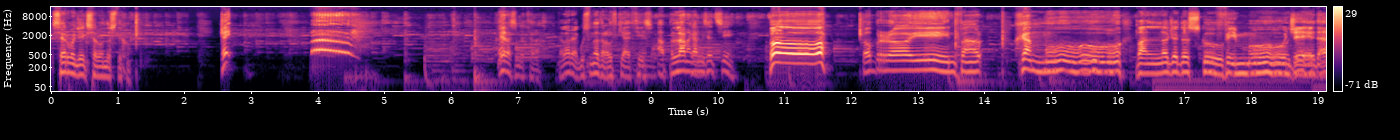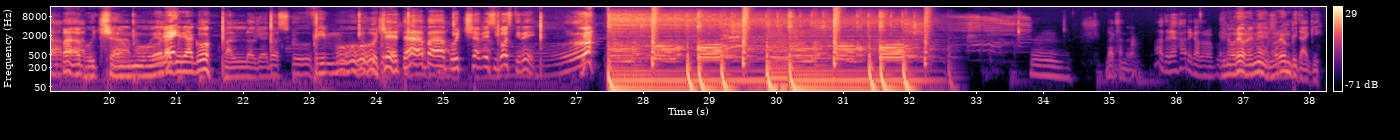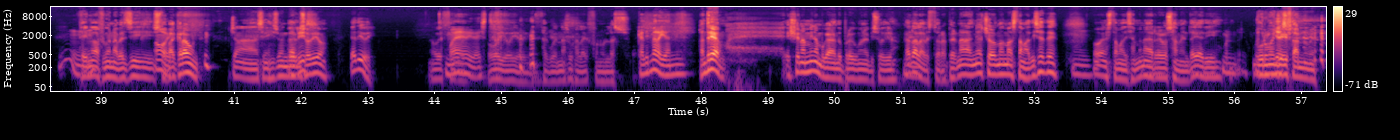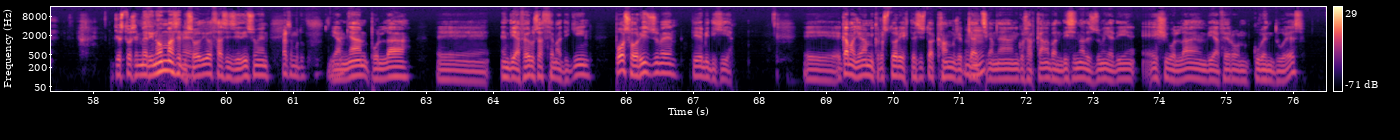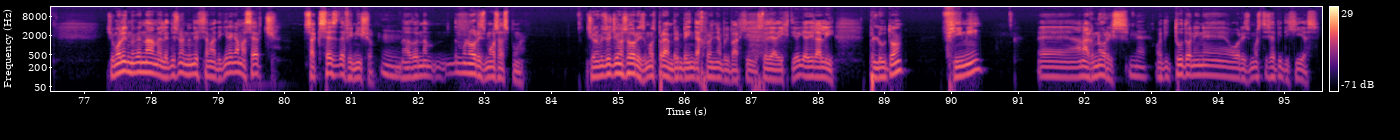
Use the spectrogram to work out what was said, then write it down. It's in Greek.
Ξέρουμε και ξέρουμε το στίχο. Hey! Πέρασε με θερά. Καλά ρε, ακούσουν τα τραγούδια εθείς. Ναι, Απλά να ναι. κάνεις έτσι. Ω, Το πρωί φα- χαμού Βάλω και το σκούφι μου και τα παπούτσια μου Έλα Hey! Κυριακού Βάλω και το σκούφι μου και τα παπούτσια με σηκώστη ρε. Εντάξει Ανδρέα. Άντε ρε, χάρηκα τώρα που... Είναι ωραίο, ναι, ναι, είναι μουσική. ωραίο μπιτάκι. Μμμ. Θέλει να φύγω να παίζει στο Όχι. background και να συνεχίσουμε το Λαλείς. επεισόδιο. Γιατί όχι; Εγώ δεν θα Μα ακούω. ε, είστε. Όχι, όχι, όχι. δεν Θα ακούω να σου χαλάει η φωνούλα σου. Καλημέρα Γιάννη. Αντρέα μου, έχει ένα μήνα που κάναμε το προηγούμενο επεισόδιο. Ναι. Κατάλαβες τώρα. Περνά ένας μήνας και όταν μας σταματήσετε, Μμ. όχι δεν σταματήσαμε, να ρεώσαμε τα γιατί Μ, μπορούμε και μουσικές. φτάνουμε. Και στο σημερινό μας Ναι. επεισόδιο θα συζητήσουμε Πάρσε μου το. για μια πολλά ε, ενδιαφέρουσα θεματική πώς ορίζουμε την επιτυχία. Ε, έκανα και ένα μικρό story χτες στο account μου και πια Μμμ. έτσι καμιά εικοσαρκάνα απαντήσεις να τις δούμε γιατί έχει πολλά ενδιαφέρον κουβεντούες. Και μόλις μου είπες να μελετήσουμε την θεματική έκανα search success definition. Μμ. Να δω να μου ο ορισμός ας πούμε. Και νομίζω ότι ο ορισμός πρέπει πριν 50 χρόνια που υπάρχει στο διαδίκτυο γιατί λέει πλούτο, φήμη, ε, αναγνώριση. Ναι. Ότι τούτον είναι ο ορισμός της επιτυχίας.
